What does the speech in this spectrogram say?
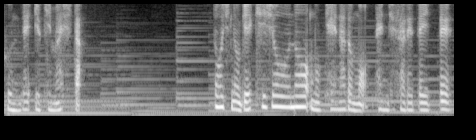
踏んで行きました。当時の劇場の模型なども展示されていて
